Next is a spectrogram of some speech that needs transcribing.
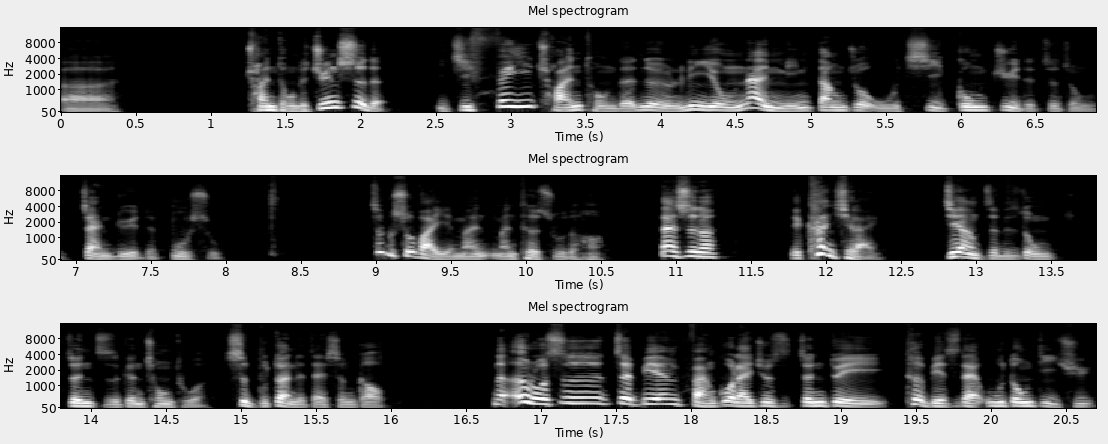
呃，传统的军事的以及非传统的那种利用难民当做武器工具的这种战略的部署，这个说法也蛮蛮特殊的哈。但是呢，也看起来这样子的这种。争执跟冲突啊，是不断的在升高。那俄罗斯这边反过来就是针对，特别是在乌东地区，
